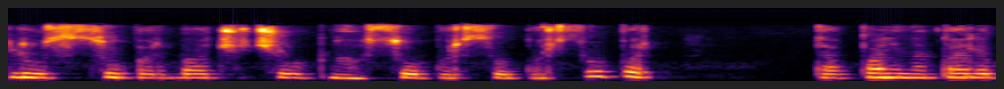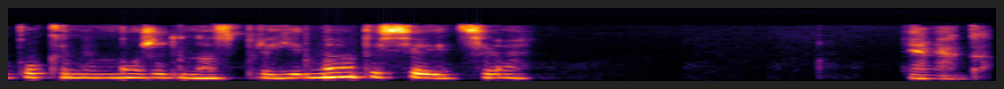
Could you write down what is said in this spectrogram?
Плюс, супер, бачу, чутно. Супер, супер, супер. Так, пані Наталя поки не може до нас приєднатися, і це. Так.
